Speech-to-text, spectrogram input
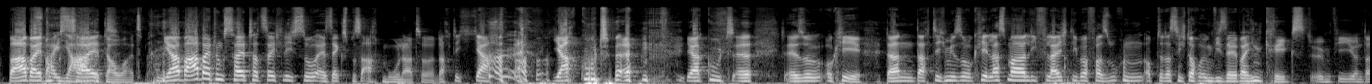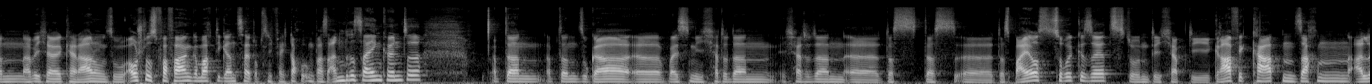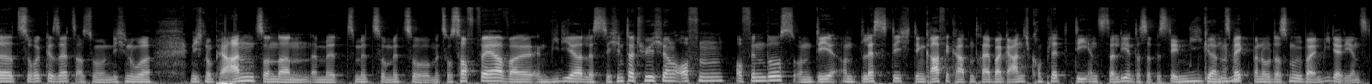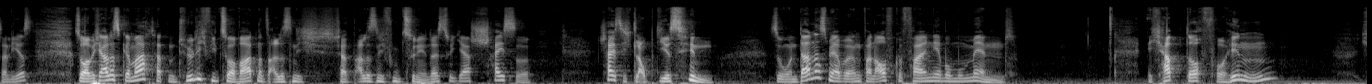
Bearbeitungszeit. dauert. Ja, Bearbeitungszeit tatsächlich so äh, sechs bis acht Monate. Dachte ich, ja, ja, gut. ja, gut. Äh, also, okay. Dann dachte ich mir so, okay, lass mal li vielleicht lieber versuchen, ob du das nicht doch irgendwie selber hinkriegst. Irgendwie. Und dann habe ich halt, keine Ahnung, so Ausschlussverfahren gemacht die ganze Zeit, ob es nicht vielleicht doch irgendwas anderes sein könnte hab dann, hab dann sogar, äh, weiß ich nicht, ich hatte dann, ich hatte dann äh, das, das, äh, das BIOS zurückgesetzt und ich habe die Grafikkarten-Sachen alle zurückgesetzt, also nicht nur, nicht nur per Hand, sondern mit, mit so, mit so, mit so Software, weil Nvidia lässt sich Hintertürchen offen auf Windows und, de und lässt dich den Grafikkartentreiber gar nicht komplett deinstallieren. Deshalb ist der nie ganz mhm. weg, wenn du das nur über Nvidia deinstallierst. So habe ich alles gemacht, hat natürlich, wie zu erwarten, hat alles nicht, hat alles nicht funktioniert. Da ist so, ja, scheiße. Scheiße, ich glaub, dir ist hin. So, und dann ist mir aber irgendwann aufgefallen, nee, aber Moment. Ich habe doch vorhin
